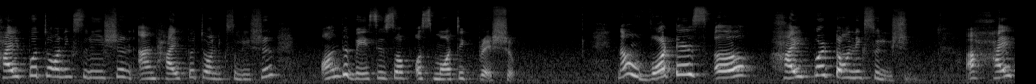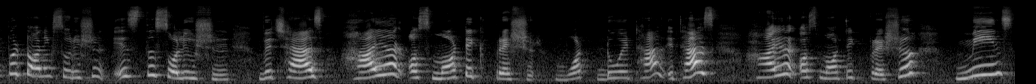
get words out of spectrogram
hypertonic solution and hypotonic solution on the basis of osmotic pressure. Now, what is a hypertonic solution? A hypertonic solution is the solution which has higher osmotic pressure. What do it has? It has higher osmotic pressure means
